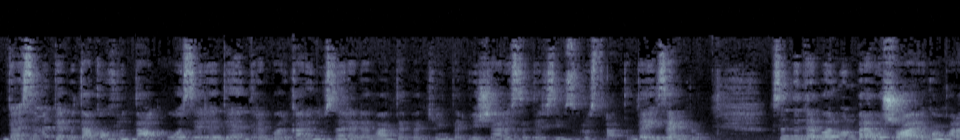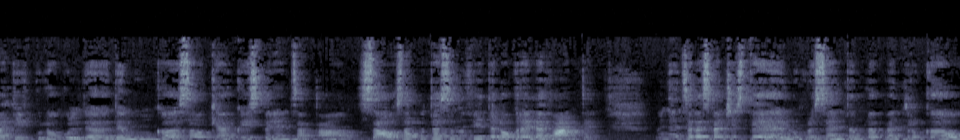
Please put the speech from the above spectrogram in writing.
de asemenea, te putea confrunta cu o serie de întrebări care nu sunt relevante pentru interviu și are să te simți frustrat. De exemplu, sunt întrebări mult prea ușoare comparativ cu locul de, de muncă sau chiar cu experiența ta sau s-ar putea să nu fie deloc relevante. Bineînțeles că aceste lucruri se întâmplă pentru că o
